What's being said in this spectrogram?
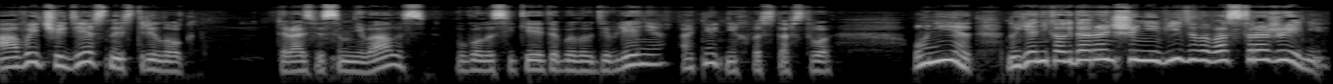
«А вы чудесный стрелок!» «Ты разве сомневалась?» В голосе Кейта было удивление, отнюдь не хвастовство. «О нет, но я никогда раньше не видела вас в сражении!»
